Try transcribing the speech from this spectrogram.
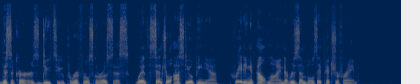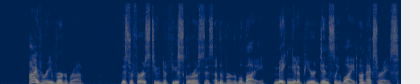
This occurs due to peripheral sclerosis with central osteopenia, creating an outline that resembles a picture frame. Ivory vertebra. This refers to diffuse sclerosis of the vertebral body, making it appear densely white on x rays.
